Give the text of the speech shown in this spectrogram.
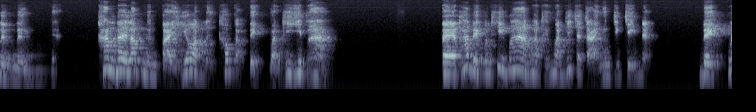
หนึ่งหนึ่ง ท่านได้รับเงินไปยอดหนึ่งเท่ากับเด็กวันที่ยี่ห้าแต่ถ้าเด็กวันที่ห้ามาถึงวันที่จะจ่ายเงินจริง ๆ เนี่ย เด็กณ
